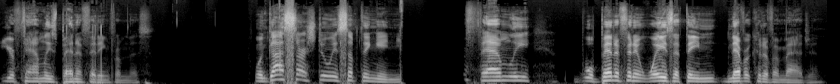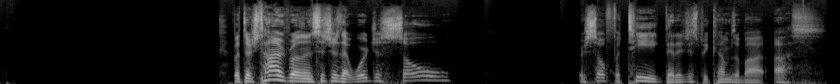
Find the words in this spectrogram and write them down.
your family's benefiting from this. When God starts doing something in you, your family will benefit in ways that they never could have imagined. But there's times, brothers and sisters, that we're just so we're so fatigued that it just becomes about us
